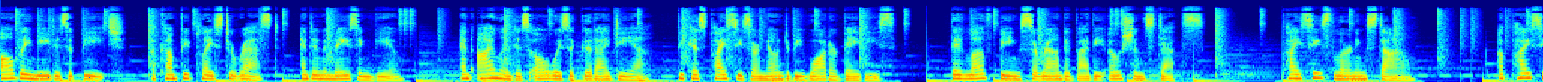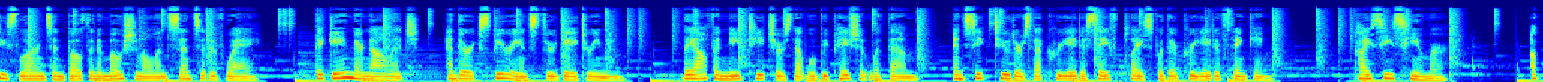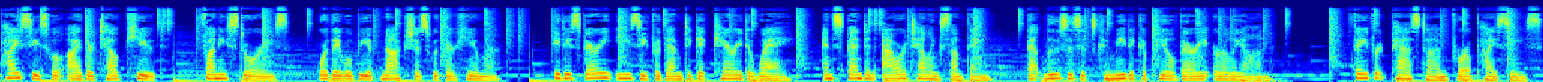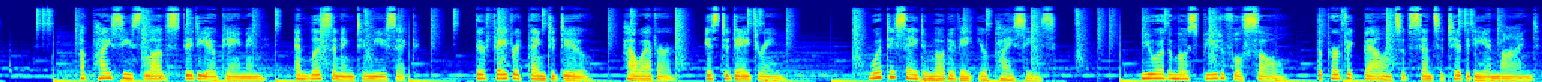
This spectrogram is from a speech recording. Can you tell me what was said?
All they need is a beach, a comfy place to rest, and an amazing view. An island is always a good idea, because Pisces are known to be water babies. They love being surrounded by the ocean's depths. Pisces learning style. A Pisces learns in both an emotional and sensitive way. They gain their knowledge and their experience through daydreaming. They often need teachers that will be patient with them and seek tutors that create a safe place for their creative thinking. Pisces humor. A Pisces will either tell cute, funny stories, or they will be obnoxious with their humor. It is very easy for them to get carried away and spend an hour telling something that loses its comedic appeal very early on. Favorite pastime for a Pisces. A Pisces loves video gaming and listening to music. Their favorite thing to do, however, is to daydream. What to say to motivate your Pisces? You are the most beautiful soul, the perfect balance of sensitivity and mind.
